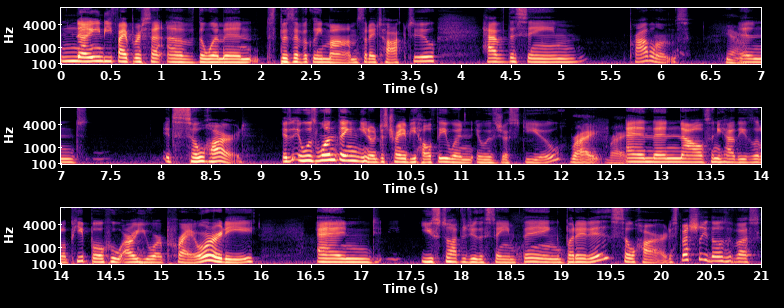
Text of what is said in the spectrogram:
95% of the women, specifically moms that I talk to, have the same problems. Yeah. And it's so hard. It, it, was one thing, you know, just trying to be healthy when it was just you. Right, right. And then now all of a sudden you have these little people who are your priority and you still have to do the same thing. But it is so hard, especially those of us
